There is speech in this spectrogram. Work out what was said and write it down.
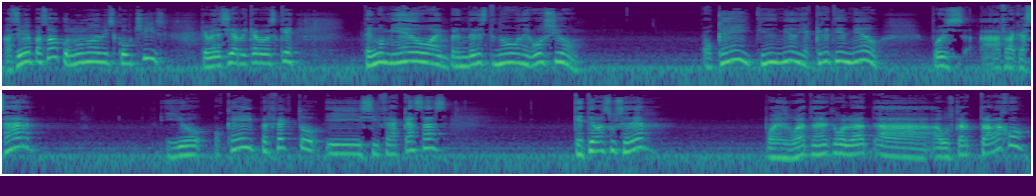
Así me pasó con uno de mis coaches, que me decía, Ricardo, es que tengo miedo a emprender este nuevo negocio. Ok, tienes miedo, ¿y a qué le tienes miedo? Pues a fracasar. Y yo, ok, perfecto. Y si fracasas, ¿qué te va a suceder? Pues voy a tener que volver a, a buscar trabajo.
